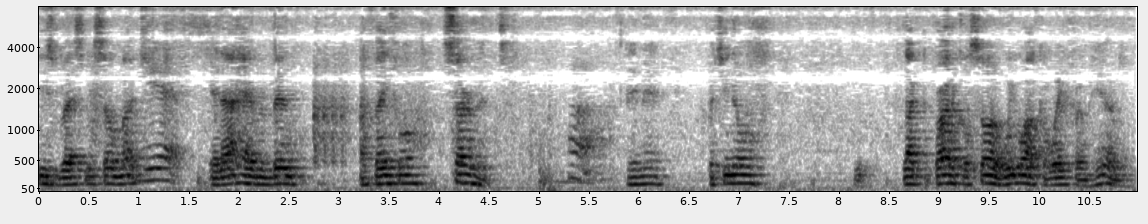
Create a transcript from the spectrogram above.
He's blessed me so much. Yes. And I haven't been a faithful servant. Huh. Amen. But you know, like the prodigal son, we walk away from Him,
